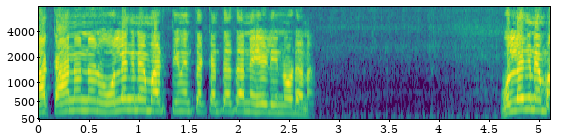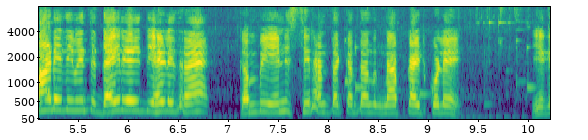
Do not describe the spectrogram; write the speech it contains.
ಆ ಕಾನೂನನ್ನು ಉಲ್ಲಂಘನೆ ಮಾಡ್ತೀವಿ ಅಂತಕ್ಕಂಥದ್ದನ್ನು ಹೇಳಿ ನೋಡೋಣ. ಉಲ್ಲಂಘನೆ ಮಾಡಿದ್ದೀವಿ ಅಂತ ಧೈರ್ಯ ಇದ್ದು ಹೇಳಿದರೆ ಕಂಬಿ ಎಣಿಸ್ತೀರ ಅಂತಕ್ಕಂಥದ್ದು ಜ್ಞಾಪಕ ಇಟ್ಕೊಳ್ಳಿ. ಈಗ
